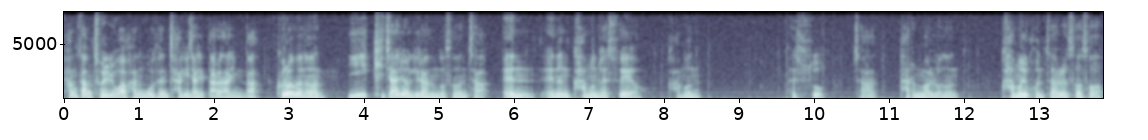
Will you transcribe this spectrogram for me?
항상 전류가 가는 곳에는 자기장이 따라다닙니다. 그러면은 이 기자력이라는 것은 자 n n은 감은 횟수예요. 감은 횟수. 자 다른 말로는 감을 권자를 써서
